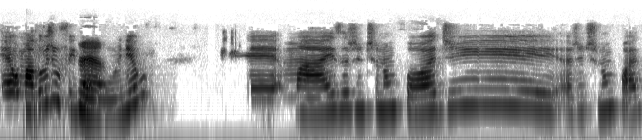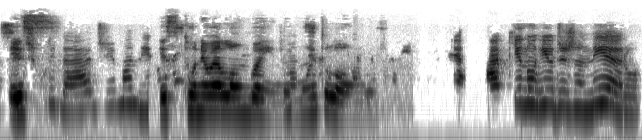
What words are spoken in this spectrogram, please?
é uma luz no fim é. do túnel, é, mas a gente não pode a gente não pode se esse, descuidar de maneira. Esse túnel é longo ainda, muito longo. Aqui no Rio de Janeiro,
